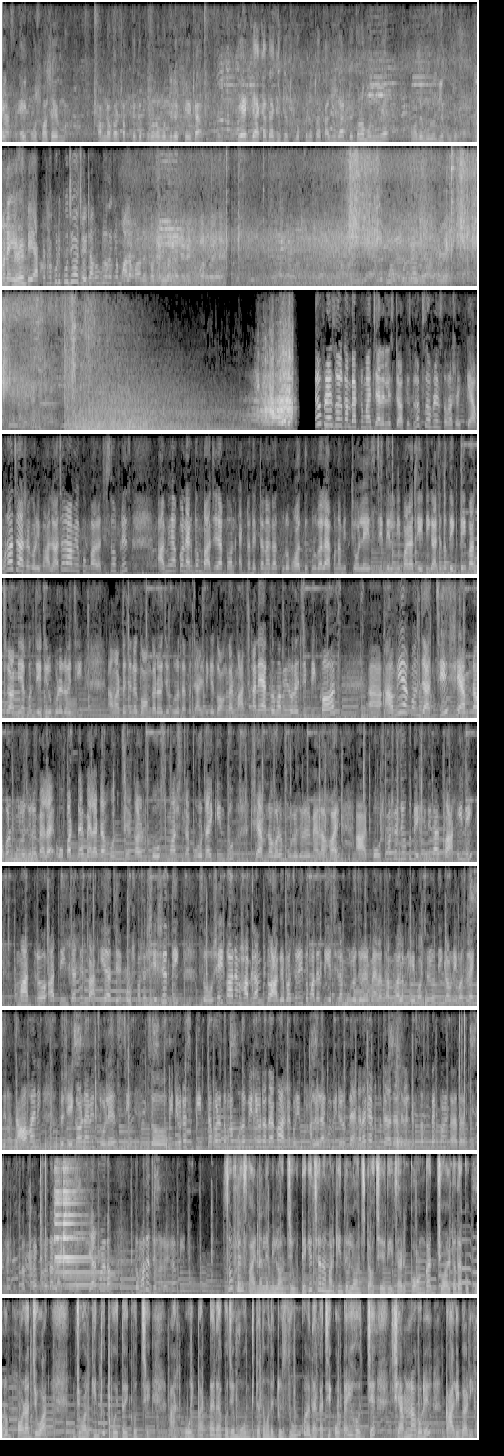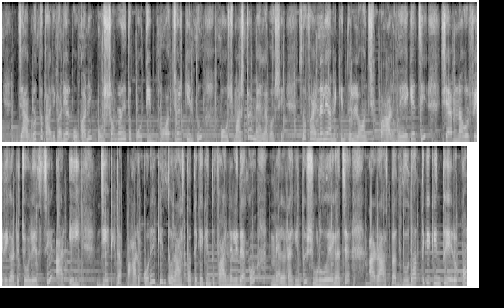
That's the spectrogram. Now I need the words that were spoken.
এই এই পৌষ মাসে সামনগর সব থেকে পুরনো মন্দির হচ্ছে এটা। এর দেখা দেখিতে দক্ষিণেশ্বর কালীঘাট যে কোনো মন্দিরে আমাদের মূল্য দিয়ে পুজোটা হয়। মানে একটা ঠাকুরই পুজো হয়েছে? ওই ঠাকুরগুলো দেখলাম মালা পরানোর কথা welcome back to my channel stock is blog so friends তোমরা সবাই কেমন আছো? আশা করি ভালো আছো আর আমিও খুব ভালো আছি। সো ফ্রেন্ডস আমি এখন একদম বাজে, এখন একটা দেড়টা নাগাদ, পুরো ভর দুপুরবেলা। এখন আমি চলে এসেছি তেলনিপাড়া জেটি গাছে তো দেখতেই পাচ্ছ, আমি এখন জেটির উপরে রয়েছি। আমার পেছনে গঙ্গা রয়েছে পুরো, দেখো, চারিদিকে গঙ্গার মাঝখানে একদম আমি রয়েছি বিকজ আমি এখন যাচ্ছি শ্যামনগর মূলঝুরে মেলায়। ওপারটায় মেলাটা হচ্ছে, কারণ পৌষ মাসটা পুরোটাই কিন্তু শ্যামনগরে মূলজোরের মেলা হয়। আর পৌষ মাসের যেহেতু বেশি দিন আর বাকি নেই মাত্র আর তিন চার দিন বাকি আছে, পৌষ মাসের শেষের দিক। তো সেই কারণে ভাবলাম, তো আগের বছরই তোমাদের দিয়েছিলাম মূলজোরের মেলা, তো আমি ভাবলাম এবছরেও দিই, কারণ এবছর একদিনও যাওয়া হয়নি। তো সেই কারণে আমি চলে এসেছি। তো ভিডিওটা স্কিপ না করে তোমরা পুরো ভিডিওটা দেখো, আশা করি ভালো লাগবে। ভিডিওটা দেখার আগে এখনও যারা যারা চ্যানেলটা সাবস্ক্রাইব করে তারা তারা প্লিজ চ্যানেলটা সাবস্ক্রাইব করে দাও লাইক করে দাও শেয়ার করে দাও। তোমাদের জন্য রইল ভিডিও সো ফ্রেন্ডস ফাইনালি আমি লঞ্চে উঠে গেছি আর আমার কিন্তু লঞ্চটাও ছেড়ে দিয়েছে। আর গঙ্গার জলটা দেখো, পুরো ভরা জোয়ার। জল কিন্তু থই থই করছে। আর ওই পাটটায় দেখো যে মন্দিরটা তোমাদের একটু জুম করে দেখাচ্ছি, ওটাই হচ্ছে শ্যামনগরের কালীবাড়ি। জাগ্রত কালীবাড়ি আর ওখানেই পৌষ সংক্রান্তিতে প্রতি বছর কিন্তু পৌষ মাসটা মেলা বসে। সো ফাইনালি আমি কিন্তু লঞ্চ পার হয়ে গেছি, শ্যামনগর ফেরিঘাটে চলে এসেছি। আর এই জেটিটা পার করে কিন্তু রাস্তা থেকে কিন্তু ফাইনালি দেখো মেলাটা কিন্তু শুরু হয়ে গেছে। আর রাস্তার দুধার থেকে কিন্তু এরকম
